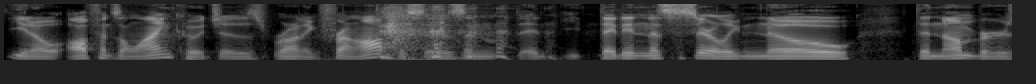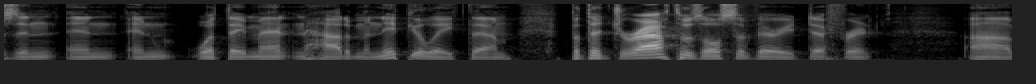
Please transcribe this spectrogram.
you know offensive line coaches running front offices, and, and they didn't necessarily know the numbers and and and what they meant and how to manipulate them. But the draft was also very different. Uh,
